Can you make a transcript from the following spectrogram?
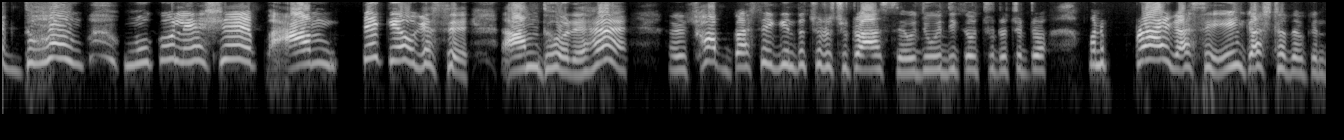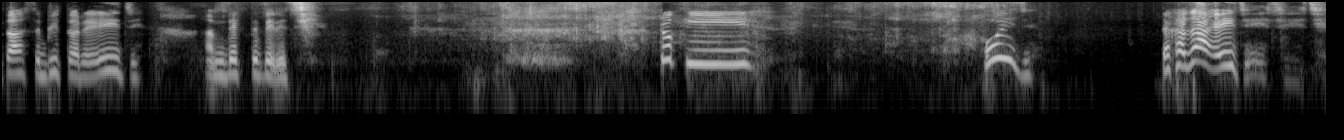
একদম মুকুল এসে আম পেকেও গেছে, আম ধরে হ্যাঁ? সব গাছে কিন্তু ছোট ছোট আছে, ওই যে ওইদিকেও ছোট ছোট মানে প্রায় গাছে, এই গাছটাতেও কিন্তু আছে ভিতরে, এই যে, আমি দেখতে পেরেছি। টুকি! ওই যে, দেখা যায় এই যে এই যে এই যে।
